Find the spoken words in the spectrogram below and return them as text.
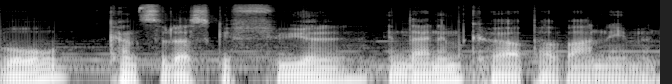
Wo kannst du das Gefühl in deinem Körper wahrnehmen?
